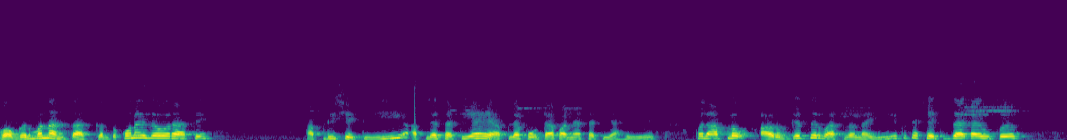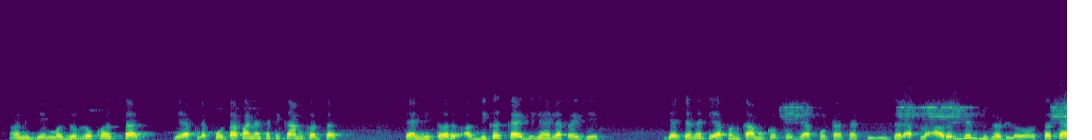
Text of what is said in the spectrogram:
गॉगल म्हणाल तर आजकाल तर कोणाजवळ राहते? आपली शेती आपल्यासाठी आहे आपल्या पोटा पाण्यासाठी आहे. पण आपलं आरोग्यच जर वाचलं नाही तर त्या शेतीचा काय उपयोग? आणि जे मजूर लोक असतात जे आपल्या पोटापाण्यासाठी काम करतात त्यांनी तर अधिकच काळजी घ्यायला पाहिजे. ज्याच्यासाठी आपण काम करतो ज्या पोटासाठी. जर आपलं आरोग्यच बिघडलं तर त्या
